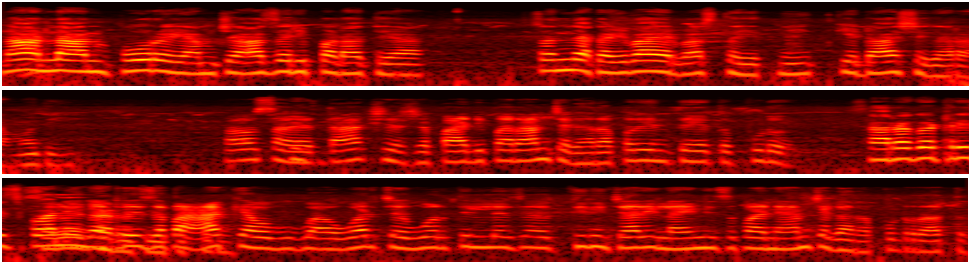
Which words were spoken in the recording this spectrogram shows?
लहान लहान पोरं आहे आमच्या आजारी पडात्या. संध्याकाळी बाहेर बसता येत नाही. इतके डास आहे घरामध्ये. पावसाळ्यात अक्षरशः पाणी पार आमच्या घरापर्यंत येतं पुढं. सारं गटरीचं पाणी सगळं घरात गटरीचं येतं. पा- अख्ख्या व- वरच्या वर तिल्ल्याचं तिन्ही चारी लाईनीचं पाणी आमच्या घरापुढं राहतं.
